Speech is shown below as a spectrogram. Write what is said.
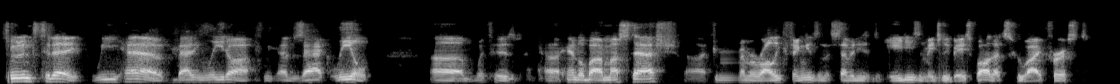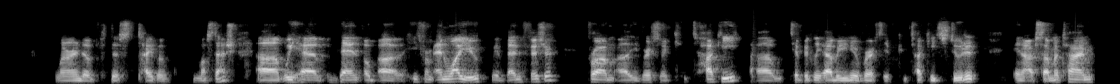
Students today, we have batting leadoff. We have Zach Leal um, with his uh, handlebar mustache. Uh, if you remember Rollie Fingers in the 70s and 80s in Major League Baseball, that's who I first learned of this type of mustache. Uh, we have Ben, oh, uh, he's from NYU. We have Ben Fisher from uh, University of Kentucky. Uh, we typically have a University of Kentucky student in our summertime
